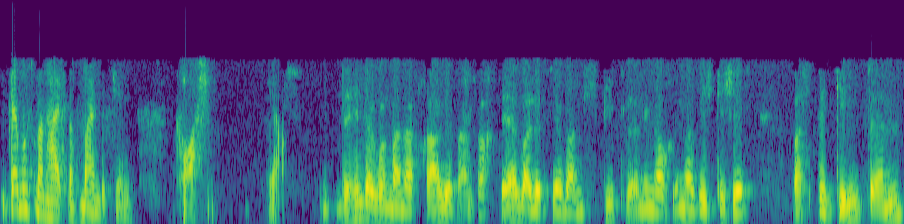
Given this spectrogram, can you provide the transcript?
da muss man halt noch mal ein bisschen forschen. Ja. Der Hintergrund meiner Frage ist einfach der, weil es ja beim Speed Learning auch immer wichtig ist, was beginnt denn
